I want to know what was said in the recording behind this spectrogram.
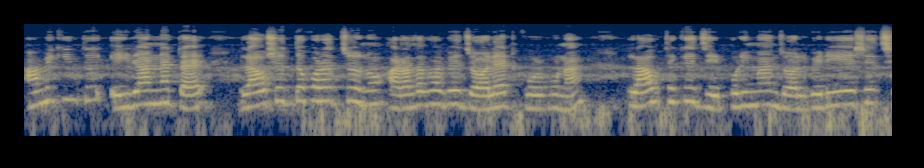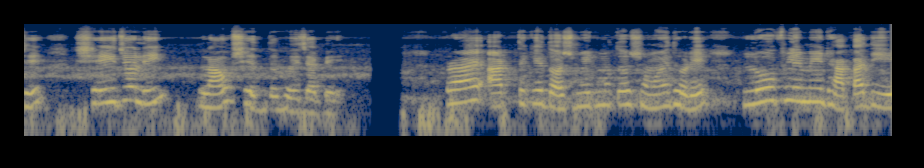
আমি কিন্তু এই রান্নাটায় লাউ সেদ্ধ করার জন্য আলাদাভাবে জল অ্যাড করব না। লাউ থেকে যে পরিমাণ জল বেরিয়ে এসেছে, সেই জলেই লাউ সেদ্ধ হয়ে যাবে। প্রায় আট থেকে দশ মিনিট মতো সময় ধরে লো ফ্লেমে ঢাকা দিয়ে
